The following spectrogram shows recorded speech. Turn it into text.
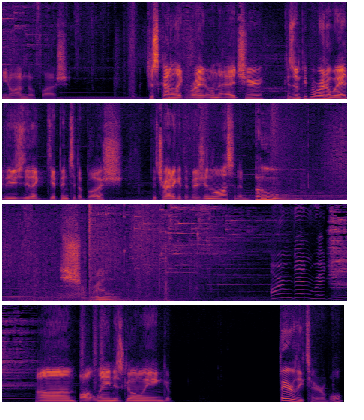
You know, I'm no flash. Just kind of like right on the edge here. Because when people run away, they usually like dip into the bush to try to get the vision loss, and then boom! Shroom. Armed and ready. Um, bot lane is going fairly terrible.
